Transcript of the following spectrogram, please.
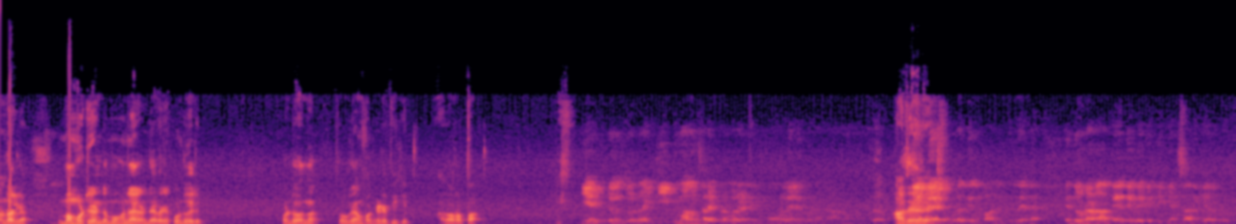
ഉണ്ടല്ലോ. മമ്മൂട്ടിയുണ്ട് മോഹൻലാലുണ്ട് അവരെ കൊണ്ടുവരും. കൊണ്ടുവന്ന് പ്രോഗ്രാം പങ്കെടുപ്പിക്കും. അത് ഉറപ്പാണ് മാധവൻ സാർ എപ്പോഴും പറയുകയാണെങ്കിൽ മോഹൻലാലിനെ അതെ, അതെ. അദ്ദേഹം എന്തുകൊണ്ടാണ് അദ്ദേഹത്തെ ഇവിടേക്ക് എത്തിക്കാൻ സാധിക്കാതെ പോയത്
